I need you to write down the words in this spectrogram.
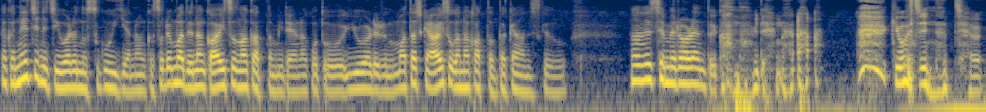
なんかネチネチ言われるのすごい嫌。なんかそれまでなんか愛想なかったみたいなことを言われるの。まあ確かに愛想がなかっただけなんですけど。なんで責められんといかんの？みたいな 気持ちになっちゃう。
